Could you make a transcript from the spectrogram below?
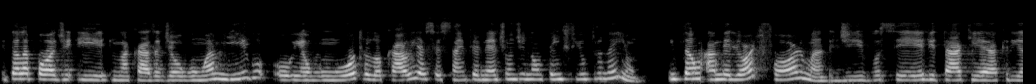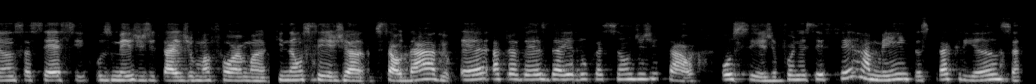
Então, ela pode ir na casa de algum amigo ou em algum outro local e acessar a internet onde não tem filtro nenhum. Então, a melhor forma de você evitar que a criança acesse os meios digitais de uma forma que não seja saudável é através da educação digital ou seja, fornecer ferramentas para a criança,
